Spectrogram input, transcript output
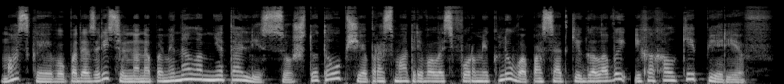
Маска его подозрительно напоминала мне Талиссу, что-то общее просматривалось в форме клюва, посадки головы и хохолке перьев.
